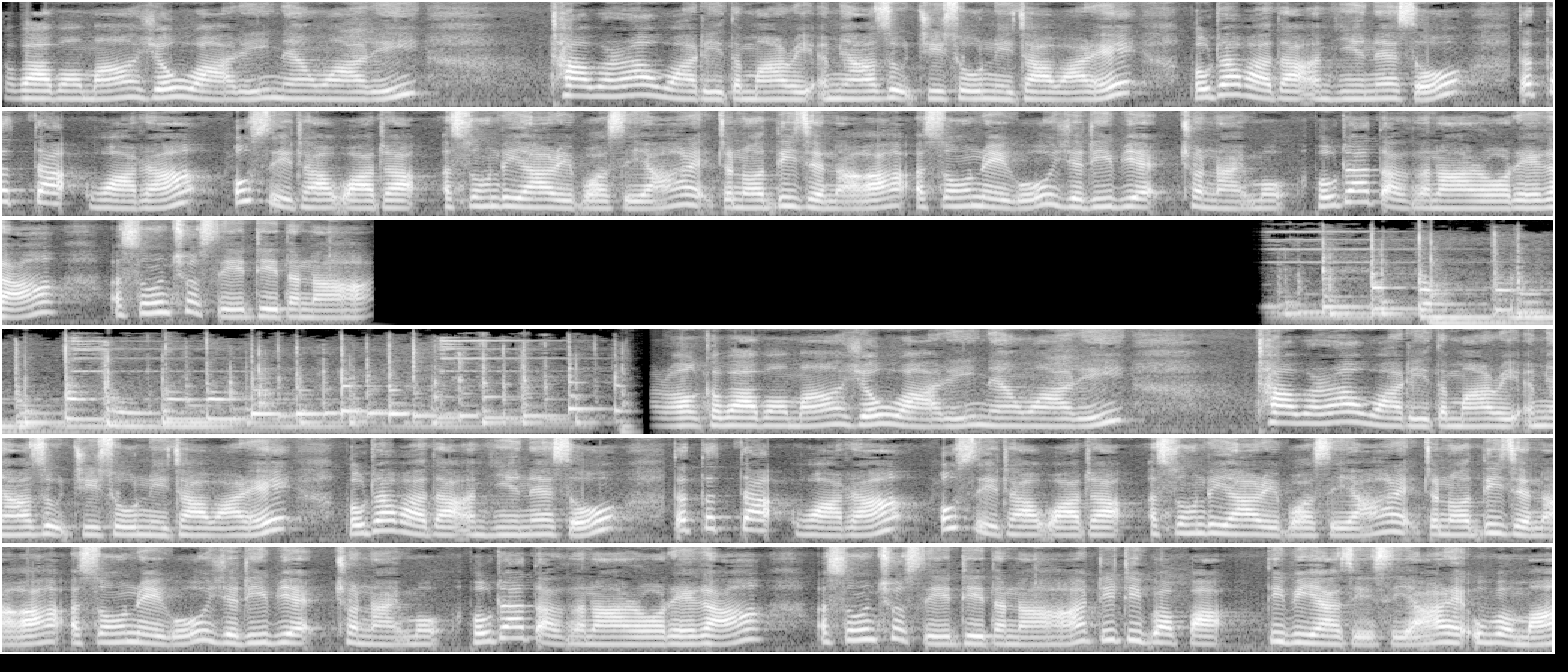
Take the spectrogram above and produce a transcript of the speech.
ကဘာပေါ်မှာရုပ်ဝါဒီနံဝါဒီထာဝရဝါဒီသမားတွေအများစုကြီးစိုးနေကြပါတယ်ဗုဒ္ဓဘာသာအမြင်နဲ့ဆိုတတတဝါဒဥစေထဝါဒအစွန်းတရားတွေပေါ့ဆရာတဲ့ကျွန်တော်သိချင်တာကအစွန်းတွေကိုယတိပြက်ချွတ်နိုင်မှုဗုဒ္ဓသာသနာတော်တွေကအစွန်းချွတ်စေဒေသနာတော့ကဘာပေါ်မှာရုပ်ဝါဒီနံဝါဒီ ထာဝရဝါဒီသမားတွေအများစုကြီးစိုးနေကြပါတယ်ဗုဒ္ဓဘာသာအမြင်နဲ့ဆိုတတတဝါဒဥစေထဝါဒအစွန်းတရားတွေပေါ့ဆရာတဲ့ကျွန်တော်သိချင်တာကအစွန်းတွေကိုယတိပြက်ချွတ်နိုင်မှုဗုဒ္ဓသာသနာတော်တွေကအစွန်းချွတ်စေဒေသနာတိတိပပတိပြရစီဆရာတဲ့ဥပမာ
